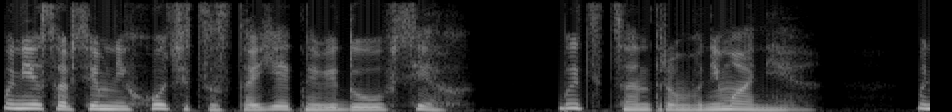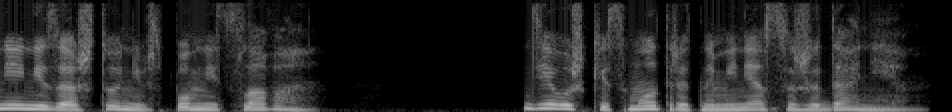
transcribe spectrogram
Мне совсем не хочется стоять на виду у всех, быть центром внимания. Мне ни за что не вспомнить слова. Девушки смотрят на меня с ожиданием,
